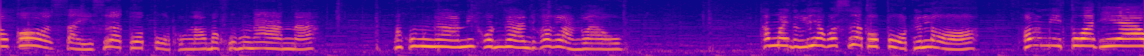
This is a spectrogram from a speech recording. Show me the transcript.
เราก็ใส่เสื้อตัวโปรดของเรามาคุมงานนะ มาคุมงานนี่คนงานอยู่ข้างหลังเราทำไมถึงเรียกว่าเสื้อตัวโปรดนั่นหรอ เพราะมันมีตัวเดียว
